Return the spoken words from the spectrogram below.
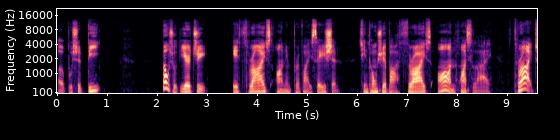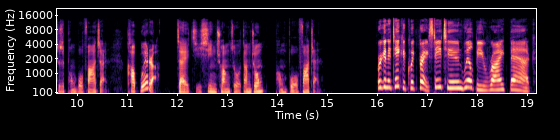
而不是 B。倒数第二句，It thrives on improvisation。请同学把 thrives on 画起来。Thrive 就是蓬勃发展，Capoeira 在即兴创作当中蓬勃发展。We're going to take a quick break. Stay tuned. We'll be right back.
